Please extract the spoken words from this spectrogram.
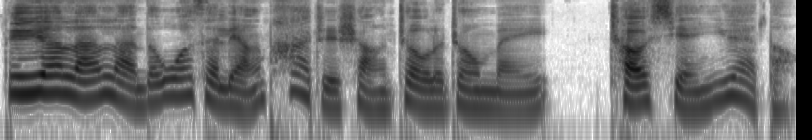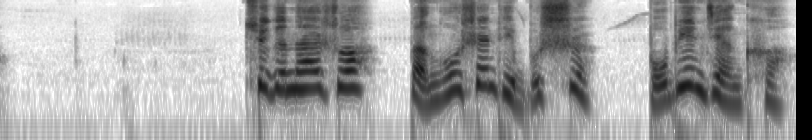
凌渊懒懒的窝在凉榻之上，皱了皱眉，朝弦月道：“去跟他说，本宫身体不适，不便见客。”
